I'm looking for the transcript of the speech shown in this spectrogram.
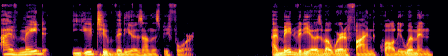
I've made YouTube videos on this before. I've made videos about where to find quality women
